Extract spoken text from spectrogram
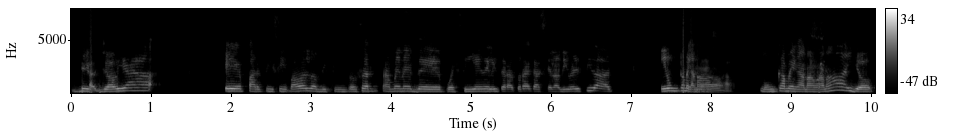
Mira, yo había he participado en los distintos certámenes de poesía y de literatura que hacía la universidad y nunca me ganaba nada. Nunca me ganaba nada y yo,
